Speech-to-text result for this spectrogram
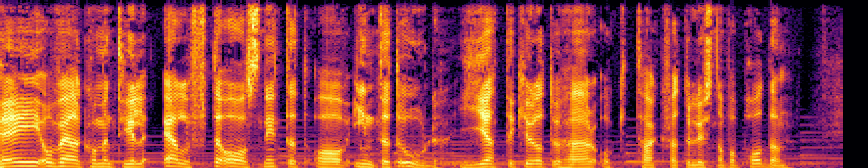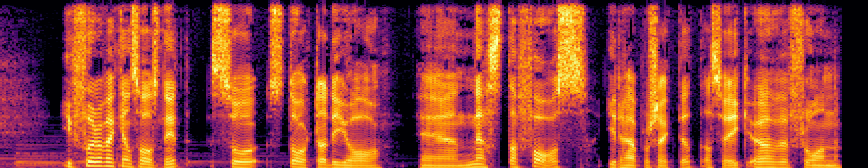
Hej och välkommen till elfte avsnittet av Inte ett ord. Jättekul att du är här och tack för att du lyssnar på podden. I förra veckans avsnitt så startade jag eh, nästa fas i det här projektet. Alltså jag gick över från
